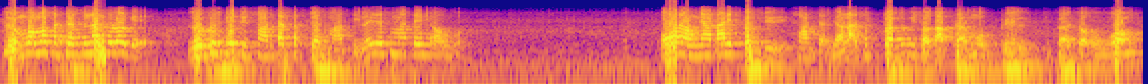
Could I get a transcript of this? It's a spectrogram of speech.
Lho mau tedas tenan kula ge. Lho Gus disantet tedas mati. Lah ya semateni Allah. Orang nyatani sebab di santet. Ya anak sebab itu bisa tabrak mobil, dibaca uang,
